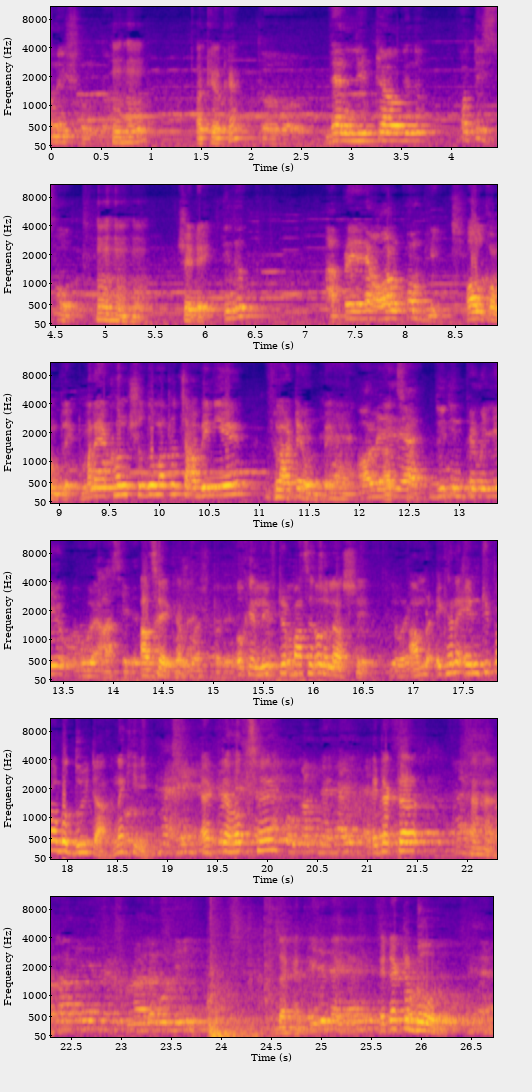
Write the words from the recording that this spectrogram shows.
অনেক সুন্দর। হুম হুম। ওকে ওকে তো দেন লিফটটাও কিন্তু অতি স্মুথ হুম হুম হুম। সেটাই। কিন্তু আপনার এটা অল কমপ্লিট অল কমপ্লিট মানে এখন শুধুমাত্র চাবি নিয়ে ফ্ল্যাটে উঠবে। হ্যাঁ অলরেডি আচ্ছা। দুই তিন ফ্যামিলি আছে আছে এখানে। ওকে লিফটের পাশে চলে আসছে। আমরা এখানে এন্ট্রি পাবো দুইটা নাকি? হ্যাঁ, একটা হচ্ছে এটা একটা হ্যাঁ হ্যাঁ দেখেন। এই যে দেখেন এটা একটা ডোর হ্যাঁ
